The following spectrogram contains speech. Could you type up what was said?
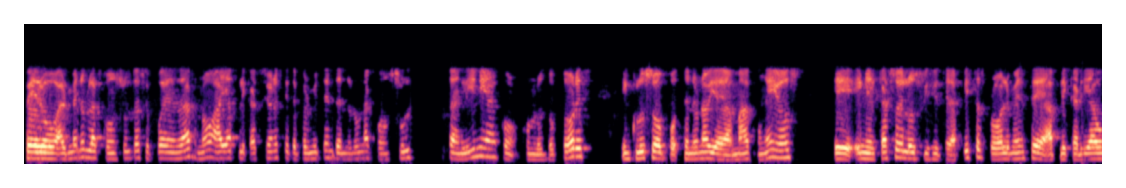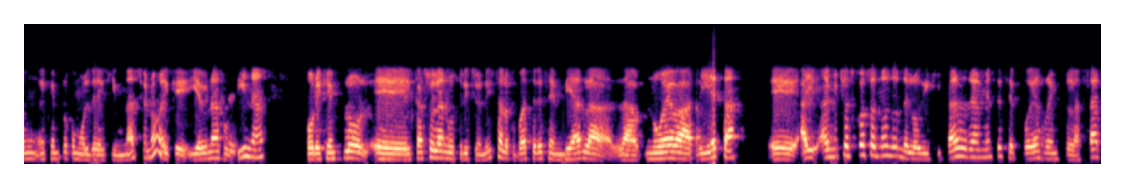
pero al menos las consultas se pueden dar, ¿no? Hay aplicaciones que te permiten tener una consulta en línea con, con los doctores, incluso tener una videollamada con ellos. Eh, en el caso de los fisioterapistas, probablemente aplicaría un ejemplo como el del gimnasio, ¿no? El que lleve una rutina. Por ejemplo, eh, el caso de la nutricionista, lo que puede hacer es enviar la, la nueva dieta. Eh, hay, hay muchas cosas, ¿no? Donde lo digital realmente se puede reemplazar.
